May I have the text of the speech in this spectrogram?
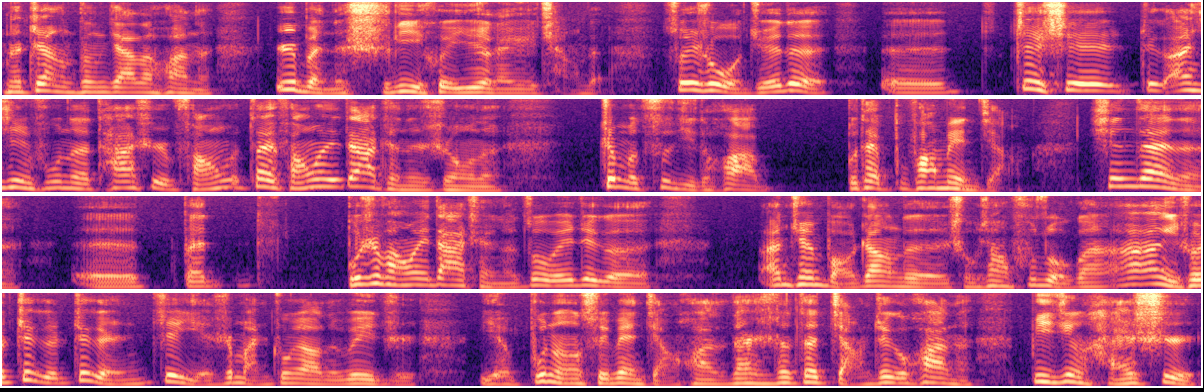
那这样增加的话呢，日本的实力会越来越强的。所以说，我觉得，呃，这些这个安信夫呢，他是防在防卫大臣的时候呢，这么刺激的话不太不方便讲。现在呢，呃，把不是防卫大臣啊，作为这个安全保障的首相辅佐官，按按理说这个这个人这也是蛮重要的位置，也不能随便讲话的。但是他他讲这个话呢，毕竟还是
